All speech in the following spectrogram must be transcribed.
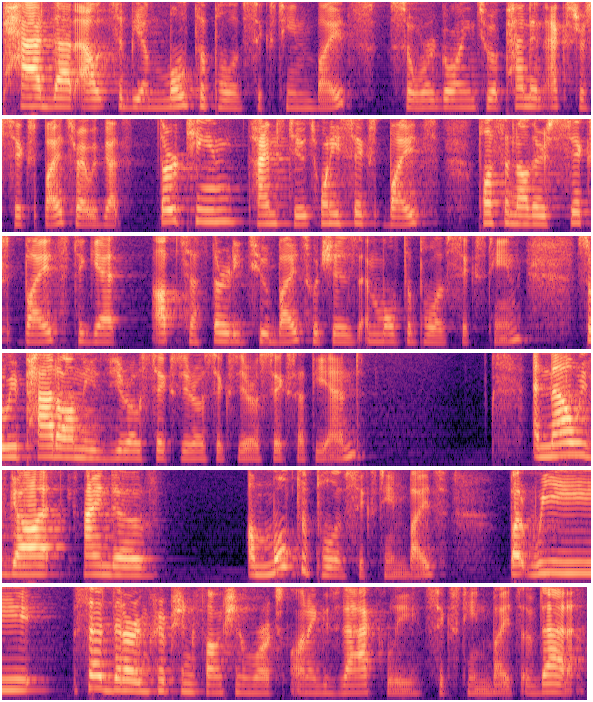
pad that out to be a multiple of 16 bytes. So we're going to append an extra 6 bytes, right? We've got 13 times 2, 26 bytes, plus another 6 bytes to get up to 32 bytes, which is a multiple of 16. So we pad on these 060606 at the end. And now we've got kind of a multiple of 16 bytes, but we said that our encryption function works on exactly 16 bytes of data.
